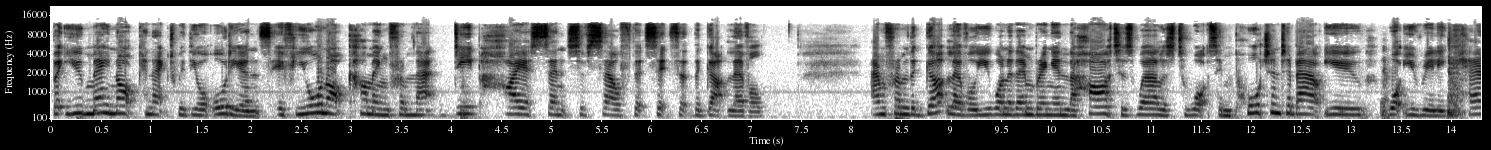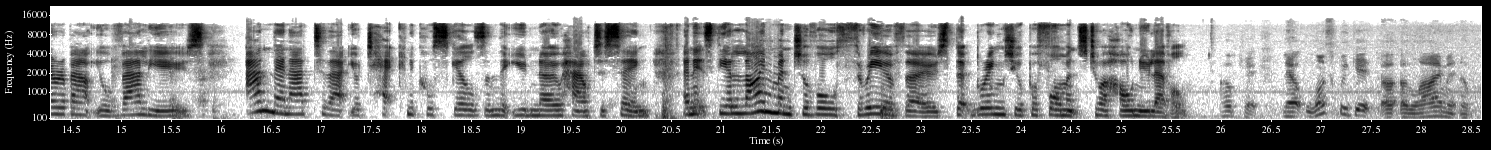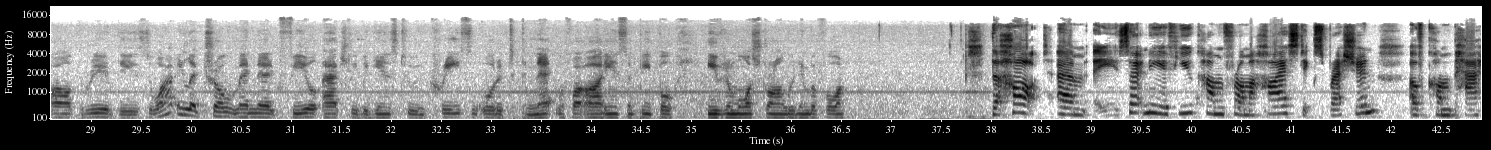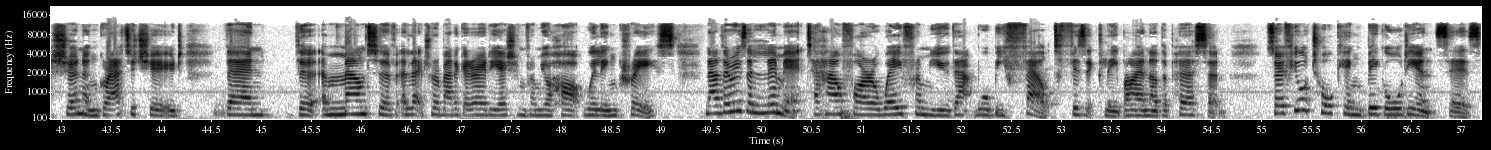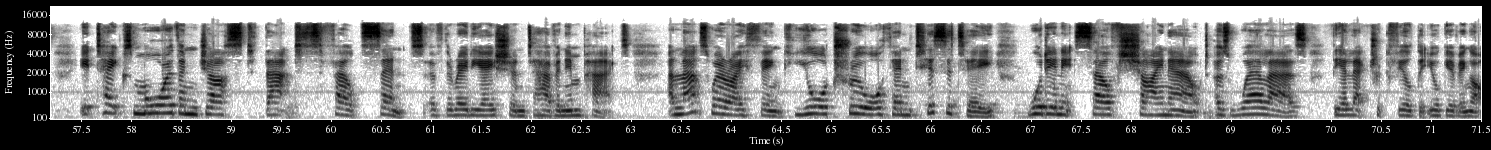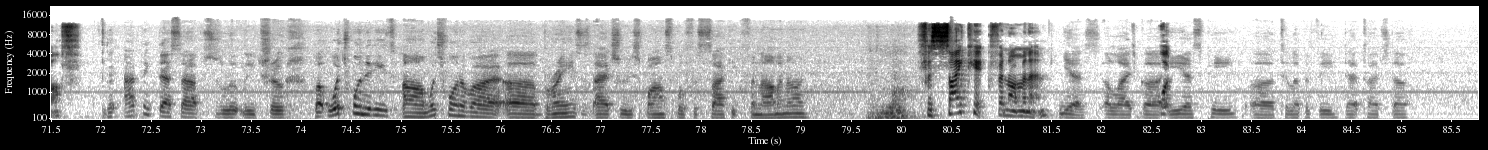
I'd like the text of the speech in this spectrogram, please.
but you may not connect with your audience if you're not coming from that deep, higher sense of self that sits at the gut level. And from the gut level, you want to then bring in the heart as well as to what's important about you, what you really care about, your values. And then add to that your technical skills and that you know how to sing. And it's the alignment of all three of those that brings your performance to a whole new level. Okay. Now, once we get uh, alignment of all three of these, do our electromagnetic field actually begins to increase in order to connect with our audience and people even more stronger than before? The heart um, certainly if you come from a highest expression of compassion and gratitude then the amount of electromagnetic radiation from your heart will increase. Now, there is a limit to how far away from you that will be felt physically by another person. So if you're talking big audiences, it takes more than just that felt sense of the radiation to have an impact. And that's where I think your true authenticity would in itself shine out, as well as the electric field that you're giving off. I think that's absolutely true. But which one of these, um, which one of our uh, brains is actually responsible for psychic phenomenon? For psychic phenomenon? Yes, uh, like uh, ESP, uh, telepathy, that type stuff.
